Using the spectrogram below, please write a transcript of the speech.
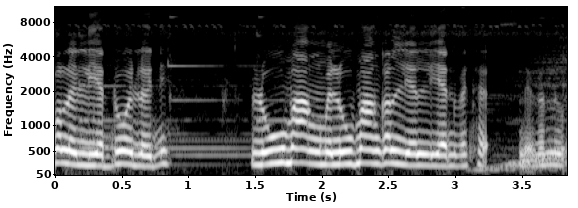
ก็เลยเรียนด้วยเลยนี่รู้มั่งไม่รู้มั่งก็เรียนเรียนไปเถอะเดี๋ยวก็รู้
